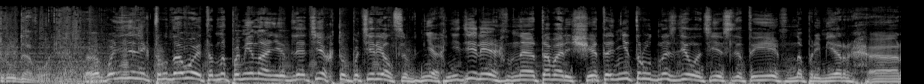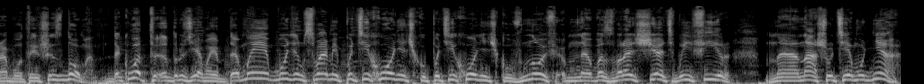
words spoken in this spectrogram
Трудовой. Э, Понедельник трудовой это напоминание для тех, кто потерялся в днях недели. Э, Товарищи, это нетрудно сделать, если ты, например, э, работаешь из дома. Так вот, друзья мои, мы будем с вами потихонечку, потихонечку вновь возвращать в эфир нашу тему дня.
